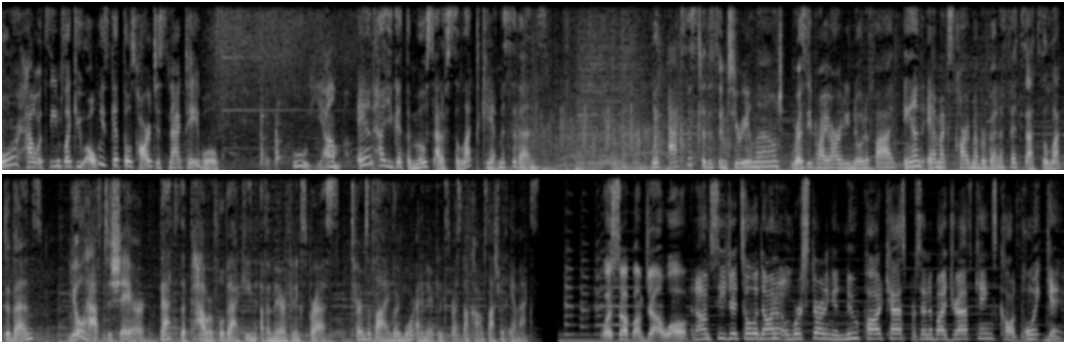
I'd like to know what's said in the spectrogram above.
Or how it seems like you always get those hard to snag tables. Ooh, yum. And how you get the most out of select can't miss events. With access to the Centurion Lounge, Resy Priority Notify, and Amex card member benefits at select events, you'll have to share. That's the powerful backing of American Express. Terms apply. Learn more at americanexpress.com slash with Amex. What's up? I'm John Wall. And I'm CJ Toledano, and we're starting a new podcast presented by DraftKings called Point Game.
